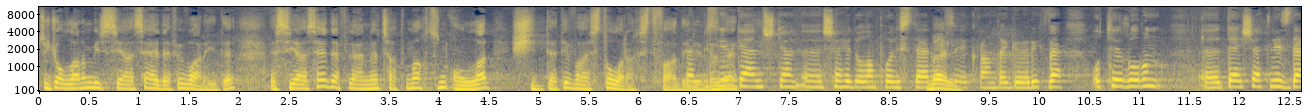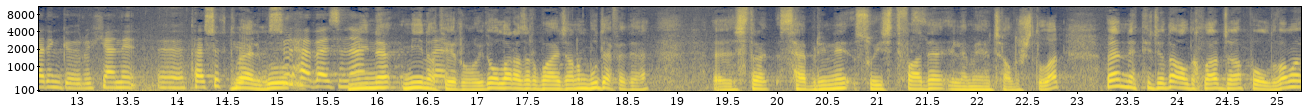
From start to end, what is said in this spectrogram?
Çünki onların bir siyasi hədəfi var idi və siyasi hədəflərinə çatmaq üçün onlar şiddəti vasitə olaraq istifadə edirlər. Biz yeri gəlmişkən e, şəhid olan polislərimizi Bəli. ekranda görürük və o terrorun e, dəhşətli izlərini görürük. Yəni e, təəssüf ki, Bəli, sülh əvəzinə mina, mina terroru idi. Onlar Azərbaycanın bu dəfə də səbrini sui-istifadə eləməyə çalışdılar və nəticədə aldıqları cavab oldu. Amma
